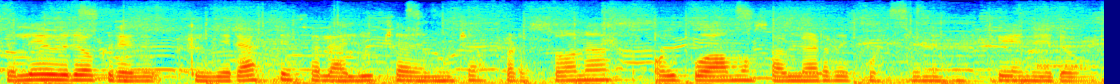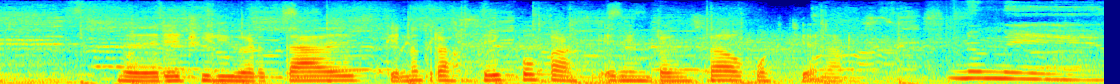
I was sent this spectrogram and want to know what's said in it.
Celebro que gracias a la lucha de muchas personas hoy podamos hablar de cuestiones de género, de derecho y libertades que en otras épocas era impensado cuestionarse. No me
